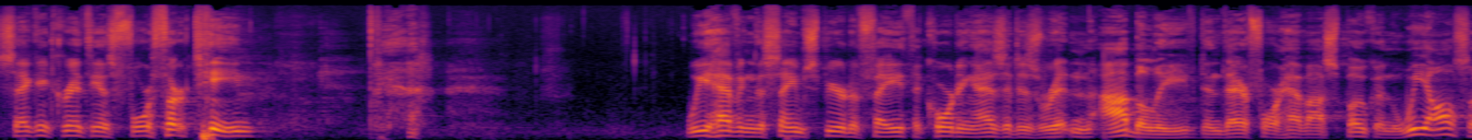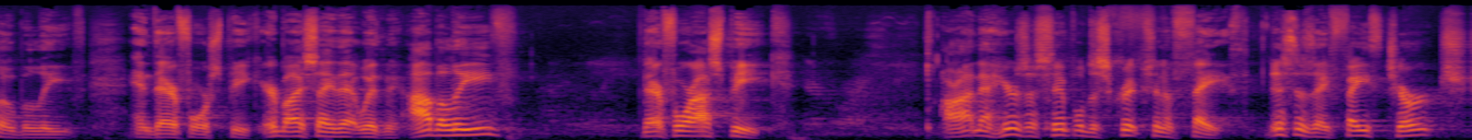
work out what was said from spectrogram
2 Corinthians 4:13 We having the same spirit of faith according as it is written I believed and therefore have I spoken we also believe and therefore speak. Everybody say that with me. I believe therefore I speak. All right, now here's a simple description of faith. This is a faith church,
